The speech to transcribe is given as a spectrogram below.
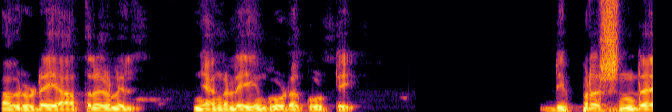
അവരുടെ യാത്രകളിൽ ഞങ്ങളെയും കൂടെ കൂട്ടി ഡിപ്രഷന്റെ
